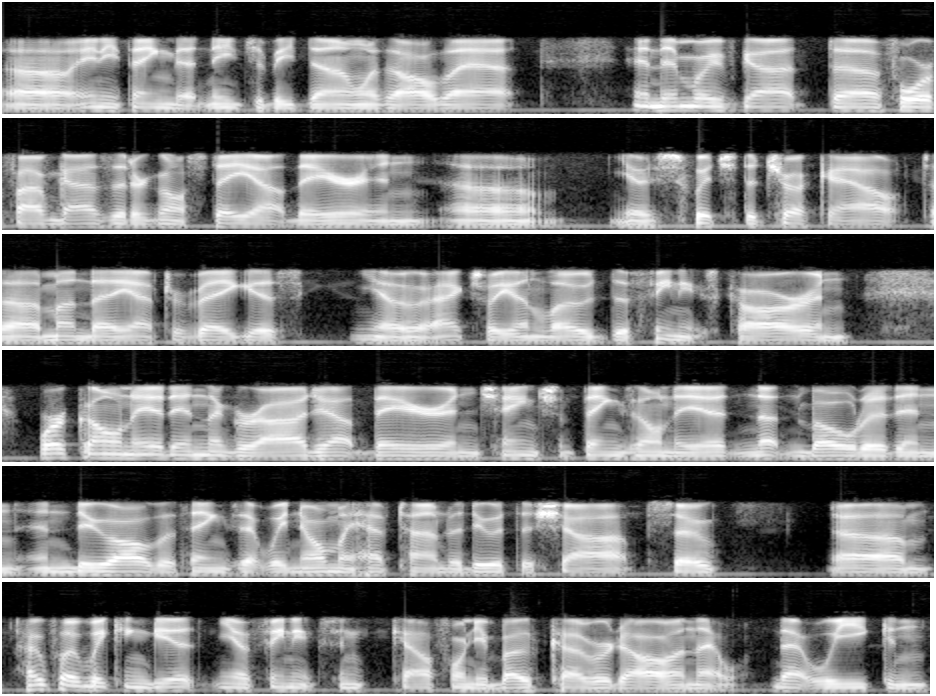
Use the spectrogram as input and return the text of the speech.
uh, anything that needs to be done with all that. And then we've got uh, four or five guys that are going to stay out there and. Um, you know, switch the truck out uh, Monday after Vegas. You know, actually unload the Phoenix car and work on it in the garage out there and change some things on it, nut and bolt it, and and do all the things that we normally have time to do at the shop. So. Um, hopefully we can get you know Phoenix and California both covered all in that that week and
